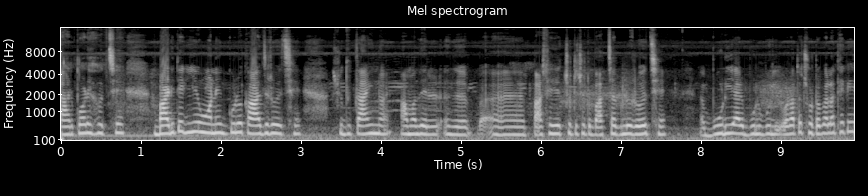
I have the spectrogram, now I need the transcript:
তারপরে হচ্ছে বাড়িতে গিয়ে অনেকগুলো কাজ রয়েছে। শুধু তাই নয়, আমাদের পাশে যে ছোটো ছোটো বাচ্চাগুলো রয়েছে, বুড়ি আর বুলবুলি, ওরা তো ছোটোবেলা থেকেই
